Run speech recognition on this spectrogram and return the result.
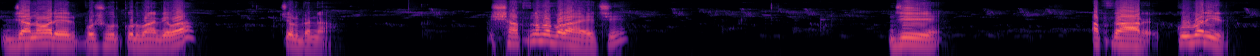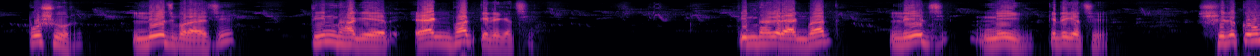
জানোয়ারের পশুর কোরবানি দেওয়া চলবে না। সাত নম্বর বলা হয়েছে যে আপনার কুরবানির পশুর লেজ হয়েছে, তিন ভাগের এক ভাগ কেটে গেছে। তিন ভাগের এক ভাগ লেজ নেই, কেটে গেছে। সেরকম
